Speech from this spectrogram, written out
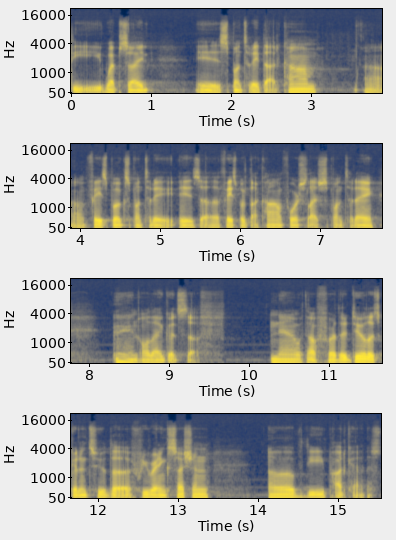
the website is spuntoday.com. Uh, Facebook, Spun Today is uh, facebook.com forward slash Spun Today and all that good stuff. Now, without further ado, let's get into the free writing session of the podcast.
